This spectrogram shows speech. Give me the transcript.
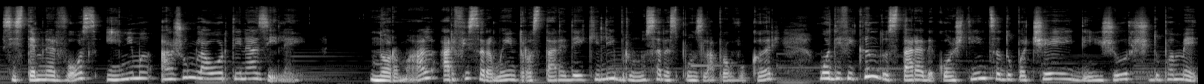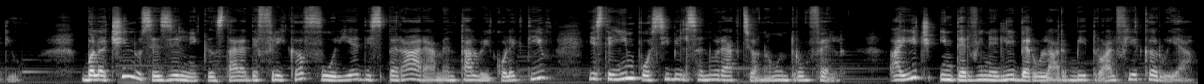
sistem nervos, inimă ajung la ordinea zilei. Normal ar fi să rămâi într-o stare de echilibru, nu să răspunzi la provocări, modificându starea de conștiință după cei din jur și după mediu. Bălăcindu-se zilnic în starea de frică, furie, disperare a mentalului colectiv, este imposibil să nu reacționăm într-un fel. Aici intervine liberul arbitru al fiecăruia.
